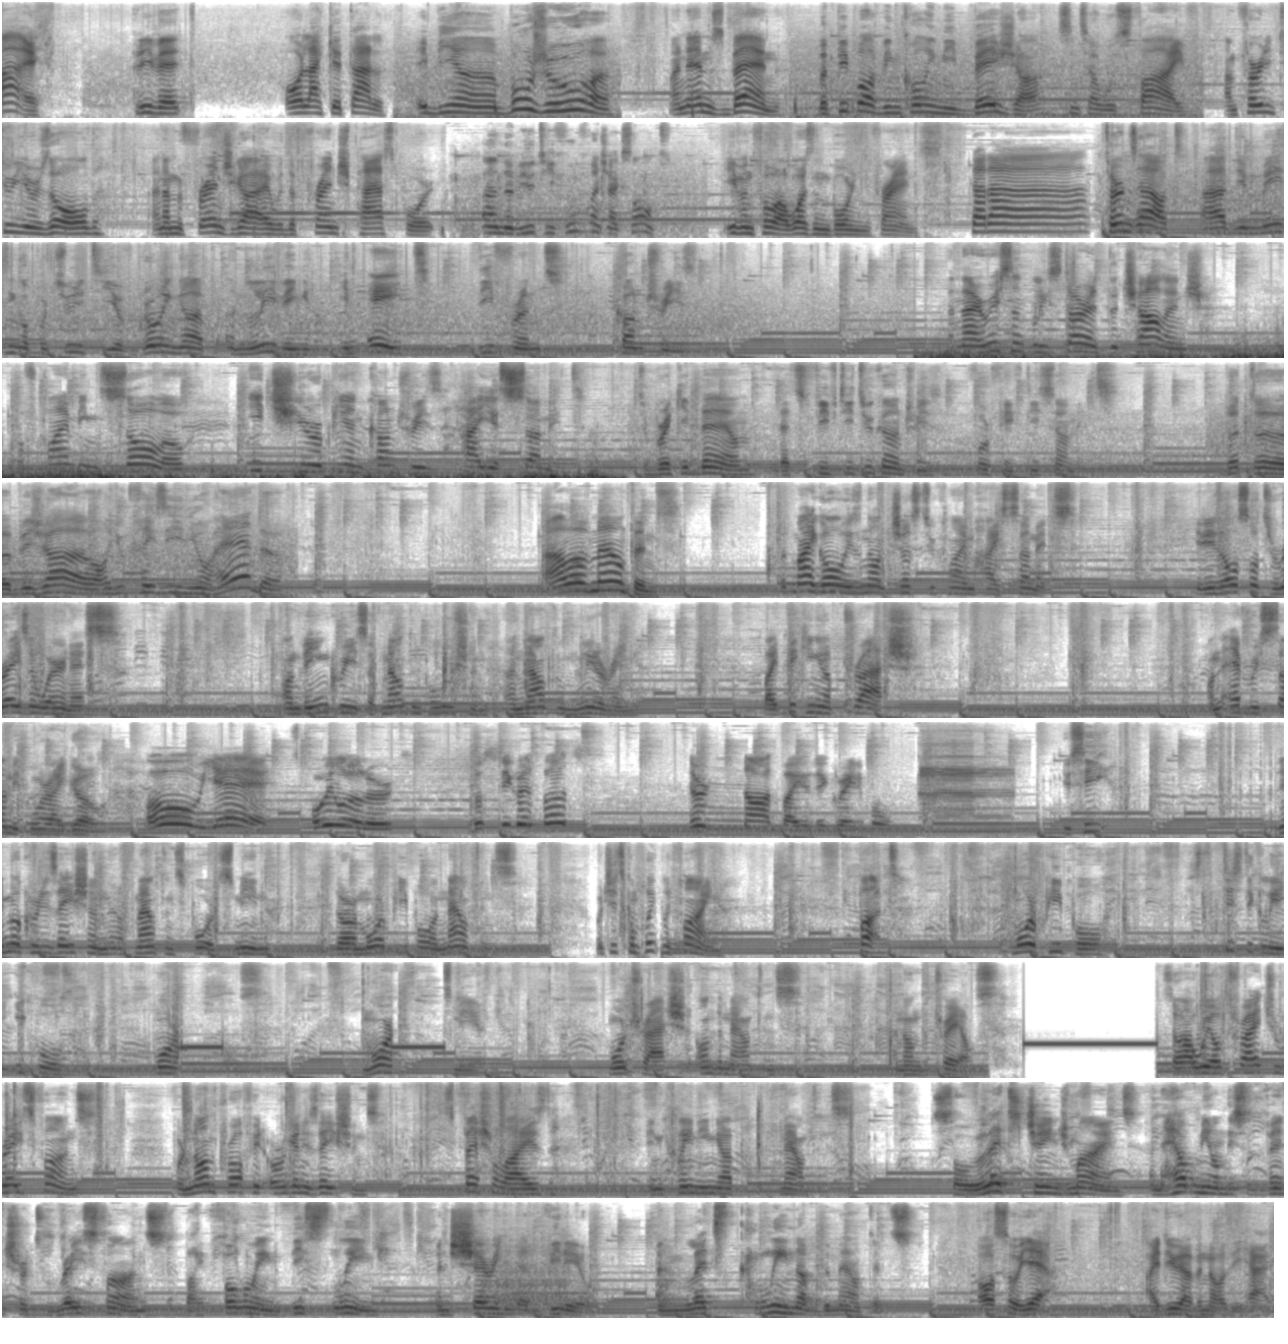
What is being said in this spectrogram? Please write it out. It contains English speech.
Hi. Privet. Hola, ¿qué tal? Eh bien, bonjour. My name's Ben, but people have been calling me Beja since I was five. I'm 32 years old, and I'm a French guy with a French passport and a beautiful French accent, even though I wasn't born in France. Ta-da! Turns out I had the amazing opportunity of growing up and living in eight different countries. And I recently started the challenge climbing solo each European country's highest summit. To break it down, that's 52 countries for 50 summits. But uh, Beja, are you crazy in your head? I love mountains. But my goal is not just to climb high summits. It is also to raise awareness on the increase of mountain pollution and mountain littering by picking up trash on every summit where I go. Oh yeah, spoiler alert. Those cigarette butts, they're not biodegradable. You see, the democratization of mountain sports mean there are more people on mountains, which is completely fine. But more people statistically equals more more mean more trash on the mountains and on the trails. So I will try to raise funds for non-profit organizations specialized in cleaning up mountains. So let's change minds and help me on this adventure to raise funds by following this link and sharing that video. And let's clean up the mountains. Also, yeah, I do have an Aussie hat.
